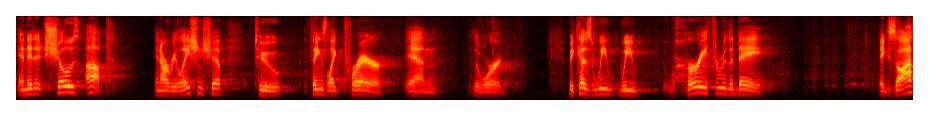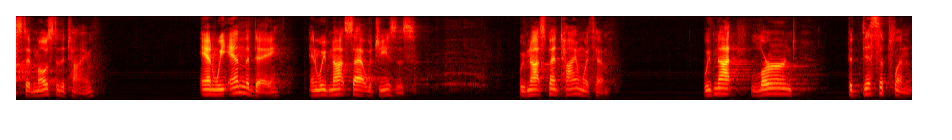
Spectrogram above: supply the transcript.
And it, it shows up in our relationship to things like prayer and the word. Because we, we hurry through the day exhausted most of the time, and we end the day and we've not sat with Jesus. We've not spent time with Him. We've not learned the discipline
